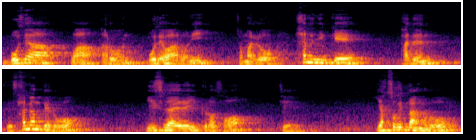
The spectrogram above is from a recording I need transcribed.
모세와 아론, 모세와 아론이 정말로 하느님께 받은 그 사명대로 이스라엘을 이끌어서 이제 약속의 땅으로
